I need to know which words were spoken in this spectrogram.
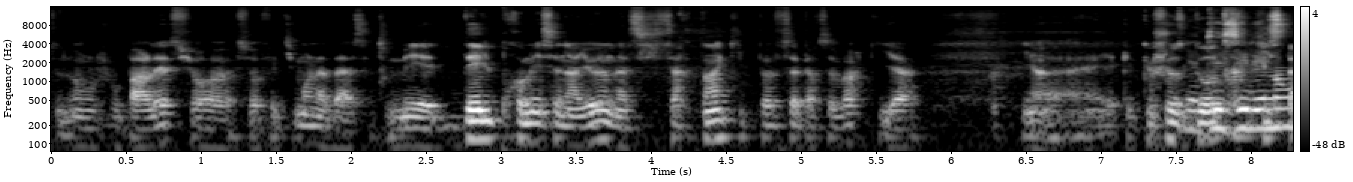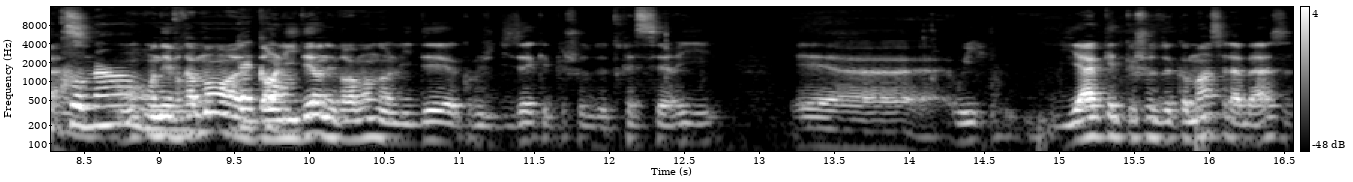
ce dont je vous parlais sur, euh, sur effectivement la base. Mais dès le premier scénario, il y en a certains qui peuvent s'apercevoir qu'il y a, il y, a, il y a quelque chose d'autre. des qui se éléments passe. communs On, on est vraiment euh, dans l'idée, on est vraiment dans l'idée, comme je disais, quelque chose de très série. Et euh, oui, il y a quelque chose de commun, c'est la base.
